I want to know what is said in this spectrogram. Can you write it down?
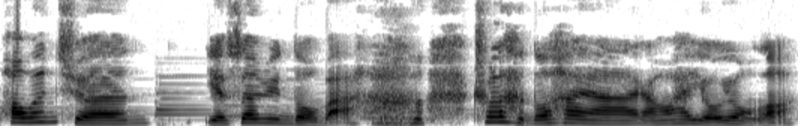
泡温泉也算运动吧，出了很多汗啊，然后还游泳了。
